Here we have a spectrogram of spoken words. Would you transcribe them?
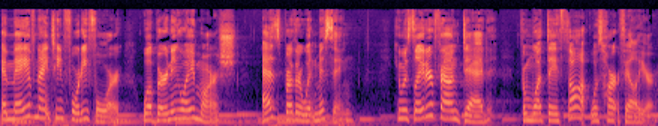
In May of 1944, while burning away marsh, Ed's brother went missing. He was later found dead from what they thought was heart failure,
